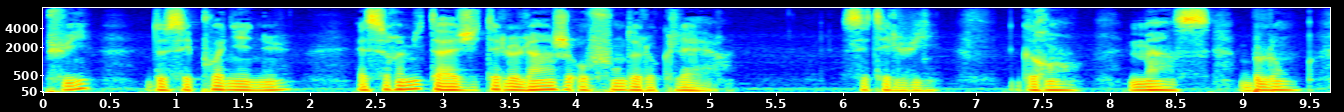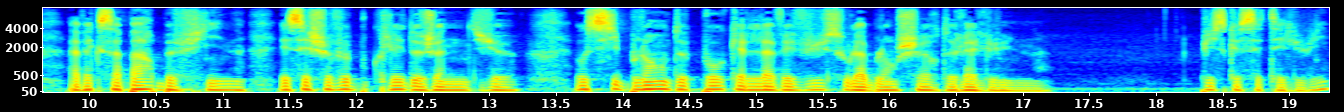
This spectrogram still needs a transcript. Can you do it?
Puis, de ses poignets nus, elle se remit à agiter le linge au fond de l'eau claire. C'était lui, grand, mince, blond, avec sa barbe fine et ses cheveux bouclés de jeune dieu, aussi blanc de peau qu'elle l'avait vu sous la blancheur de la lune. Puisque c'était lui,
